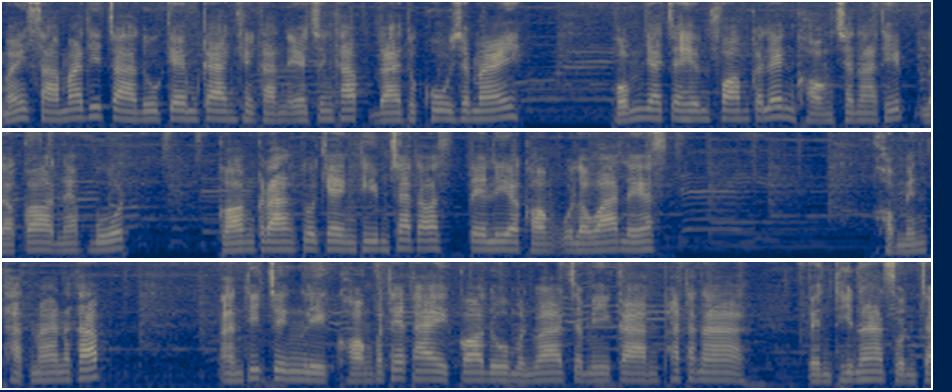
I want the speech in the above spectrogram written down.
ไม่สามารถที่จะดูเกมการแข่งขันเอเชียนคัพได้ทุกคู่ใช่ไหม ผมอยากจะเห็นฟอร์มการเล่นของชนาทิพย์แล้วก็แนบบูธกองกลางตัวเก่งทีมชาติออสเตรเลียของอุลวาเลส คอมเมนต์ถัดมานะครับ อันที่จริงลีกของประเทศไทยก็ดูเหมือนว่าจะมีการพัฒนาเป็นที่น่าสนใจ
